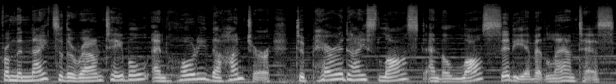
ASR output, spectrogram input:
From the Knights of the Round Table and Hori the Hunter to Paradise Lost and the Lost City of Atlantis.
